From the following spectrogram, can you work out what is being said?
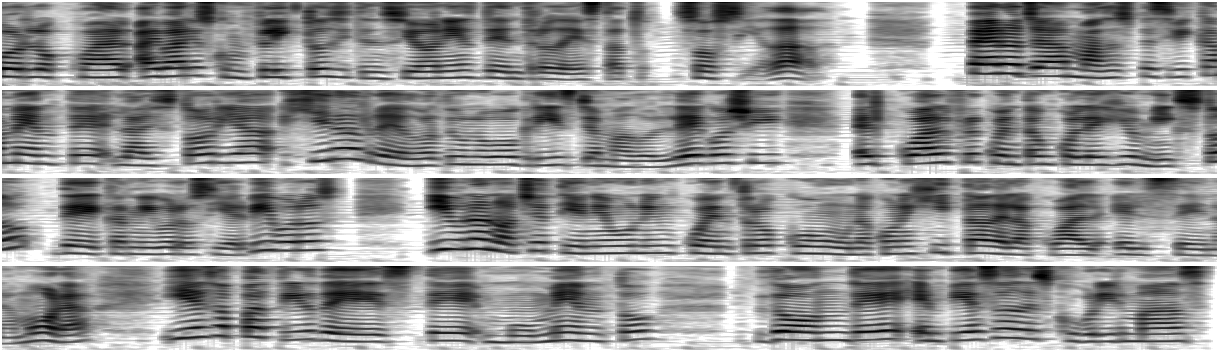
por lo cual hay varios conflictos y tensiones dentro de esta sociedad. Pero ya más específicamente, la historia gira alrededor de un lobo gris llamado Legoshi, el cual frecuenta un colegio mixto de carnívoros y herbívoros, y una noche tiene un encuentro con una conejita de la cual él se enamora, y es a partir de este momento donde empieza a descubrir más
